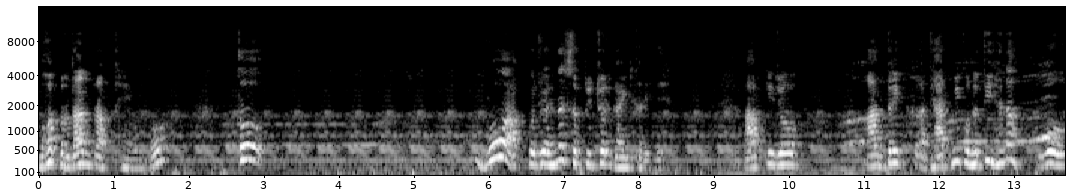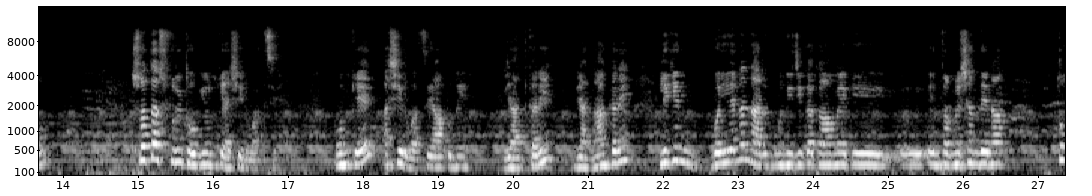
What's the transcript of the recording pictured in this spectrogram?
बहुत वरदान प्राप्त हैं उनको। तो वो आपको जो है ना स्पिरिचुअल गाइड करेंगे। आपकी जो आंतरिक, आध्यात्मिक उन्नति है ना, वो स्वतः स्फुरित होगी उनके आशीर्वाद से। उनके आशीर्वाद से आप उन्हें याद करें या ना करें, लेकिन वही है ना, नारद मुनि जी का काम है कि इंफॉर्मेशन देना। तो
